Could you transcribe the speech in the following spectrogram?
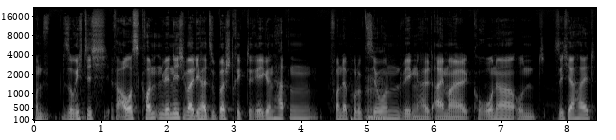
Und so richtig raus konnten wir nicht, weil die halt super strikte Regeln hatten von der Produktion, mhm. wegen halt einmal Corona und Sicherheit.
